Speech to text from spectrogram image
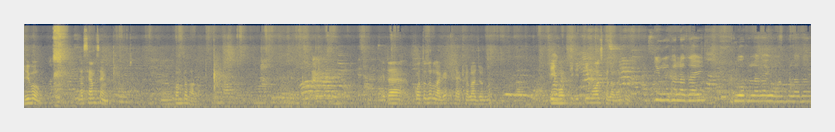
ভিভো না স্যামসাং ফোন তো ভালো। এটা কতজন লাগে খেলার জন্য? টিম টিম ওয়াজ খেলা নাকি? টিমও খেলা যায় ডুও খেলা যায় ওয়ান খেলা যায়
